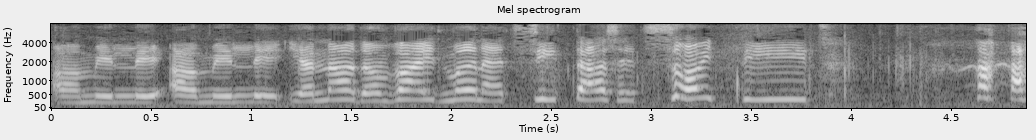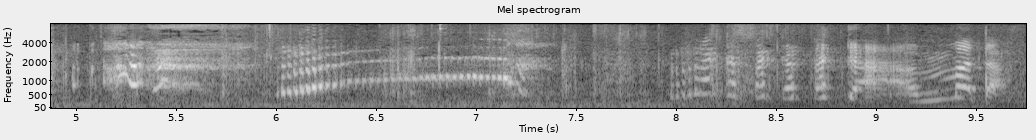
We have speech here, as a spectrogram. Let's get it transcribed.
amilli, amilli? Ja nad on vaid mõned sitased sotid oed byd. Rrrr! Rrrr! Rrrr!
